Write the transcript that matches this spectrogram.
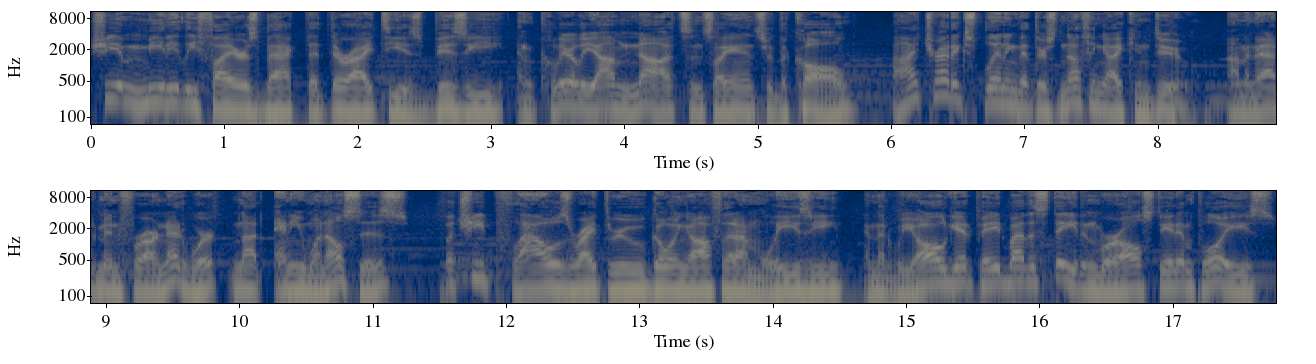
She immediately fires back that their IT is busy, and clearly I'm not since I answered the call. I tried explaining that there's nothing I can do. I'm an admin for our network, not anyone else's. But she plows right through, going off that I'm lazy and that we all get paid by the state and we're all state employees.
